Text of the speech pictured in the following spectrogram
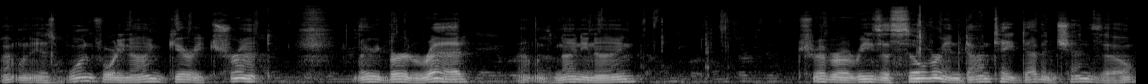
That one is 149. Gary Trent, Larry Bird Red. That one's 99. Trevor Ariza Silver and Donte DiVincenzo.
